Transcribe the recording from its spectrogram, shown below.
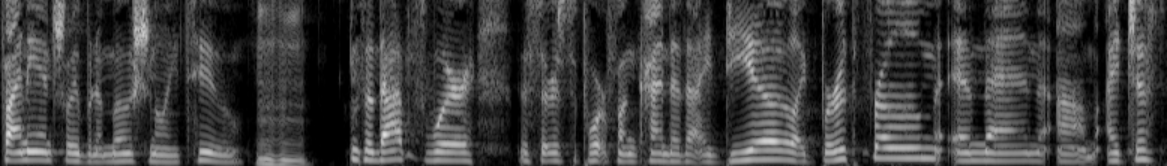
financially, but emotionally too. And So that's where the Surge Support Fund kind of the idea like birthed from. And then um, I just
